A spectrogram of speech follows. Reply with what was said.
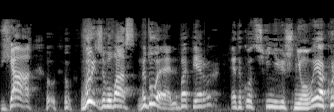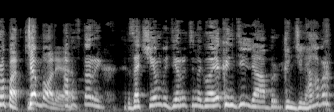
я вызову вас на дуэль. Во-первых, это косточки не вишневые, а куропатки. Тем более. А во-вторых, зачем вы держите на голове канделябр? Канделябр?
